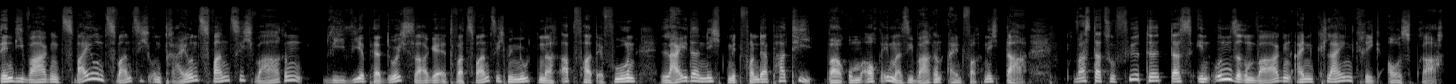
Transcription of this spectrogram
Denn die Wagen 22 und 23 waren, wie wir per Durchsage etwa 20 Minuten nach Abfahrt erfuhren, leider nicht mit von der Partie. Warum auch immer, sie waren einfach nicht da. Was dazu führte, dass in unserem Wagen ein Kleinkrieg ausbrach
